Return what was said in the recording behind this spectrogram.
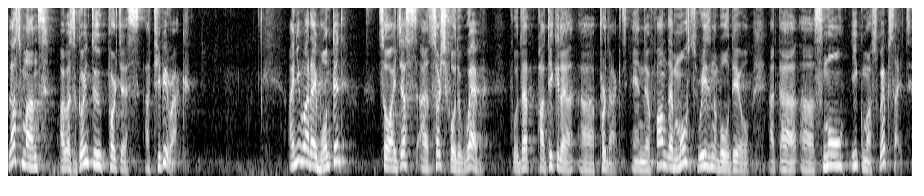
last month I was going to purchase a TV rack. I knew what I wanted, so I just searched for the web for that particular uh, product and found the most reasonable deal at a, a small e-commerce website.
